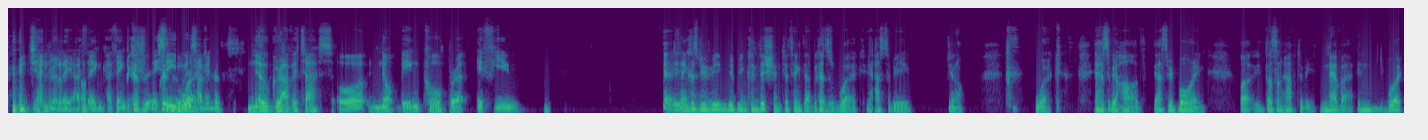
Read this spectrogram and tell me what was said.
Generally, I Oh, think. I think Because they see you as having no gravitas or not being corporate if you Yeah, you because we've been, we've been conditioned to think that because it's work, it has to be, you know, work. It has to be hard. It has to be boring, but it doesn't have to be. Never. In work,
